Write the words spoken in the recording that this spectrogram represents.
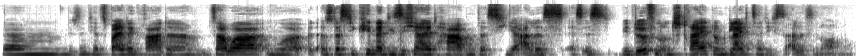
Ähm, wir sind jetzt beide gerade sauer, nur, also dass die Kinder die Sicherheit haben, dass hier alles, es ist, wir dürfen uns streiten und gleichzeitig ist alles in Ordnung.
